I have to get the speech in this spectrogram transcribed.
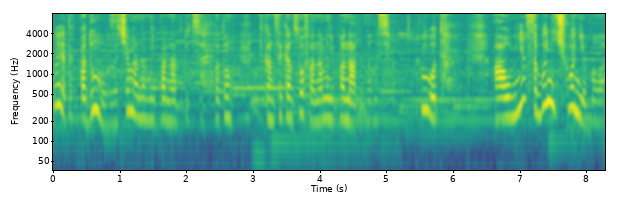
Ну, я так подумала, зачем она мне понадобится. Потом, в конце концов, она мне понадобилась. Вот. А у меня с собой ничего не было.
